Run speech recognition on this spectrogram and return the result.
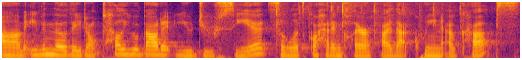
Um, even though they don't tell you about it, you do see it. So let's go ahead and clarify that Queen of Cups.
